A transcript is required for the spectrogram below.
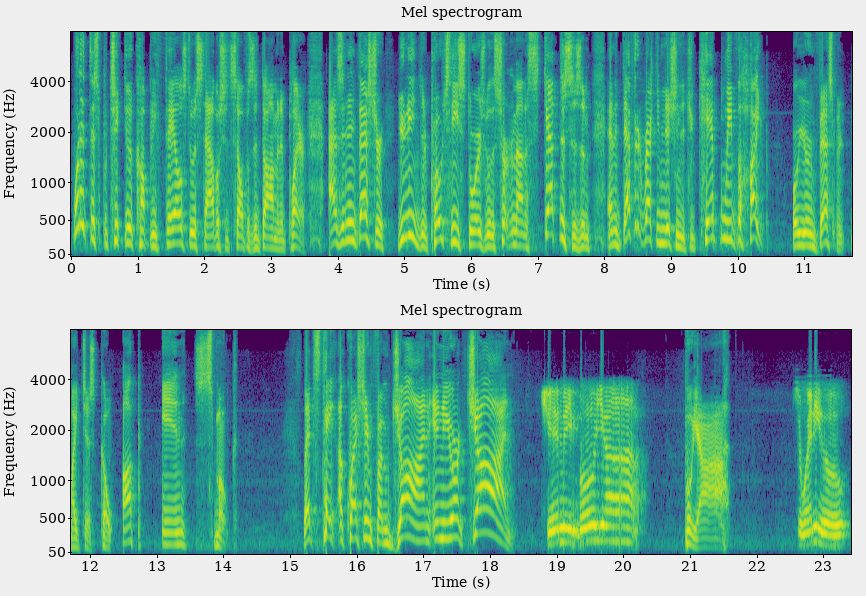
What if this particular company fails to establish itself as a dominant player? As an investor, you need to approach these stories with a certain amount of skepticism and a definite recognition that you can't believe the hype or your investment might just go up in smoke. Let's take a question from John in New York. John! Jimmy, booyah! Booyah! So, anywho,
